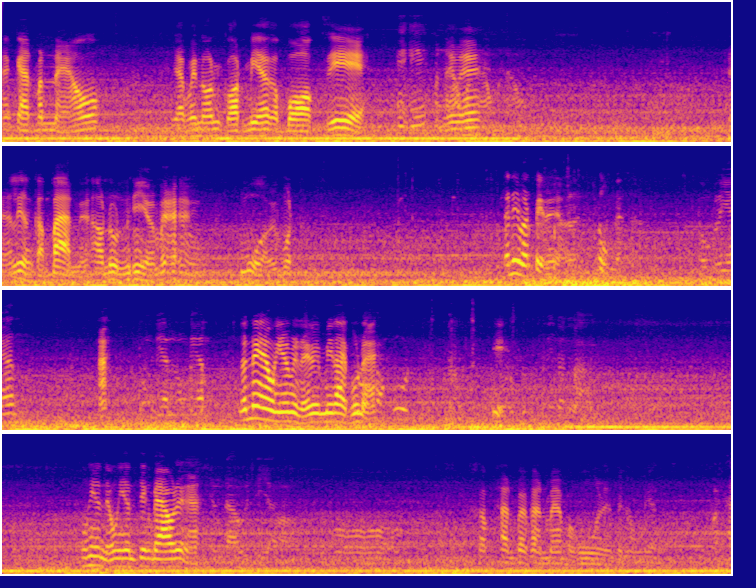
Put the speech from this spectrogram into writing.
อากาศมันหนาว อยากไปนอนกอดเมียกับบอกสิเอ๊ะมันหนาวใช่ไหมมันหนาวหาเรื่องกลับบ้านเนี่ยเอานู่นนี่มาอ้างมั่วไปหมดอันนี้มันเป็นอะไรอย่างนั้นตุ่มเนี่ยโรงเรียนฮะโรงเรียนโรงเรียนแล้วแนวเงี้ยไปไหนไม่ได้พูดไหนต้องพูดนี่นี่ด้านหลังโรงเรียนโรงเรียนเจียงดาวเนี่ยนะเชียงดาววิทยาครับผ่านไปผ่านมาบอกฮูเนี่ยเป็นโรงเรียนมาถ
